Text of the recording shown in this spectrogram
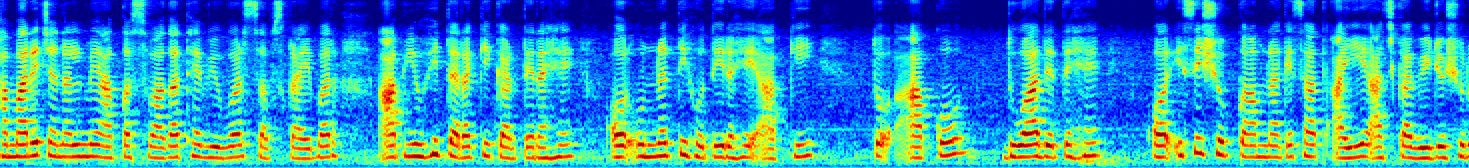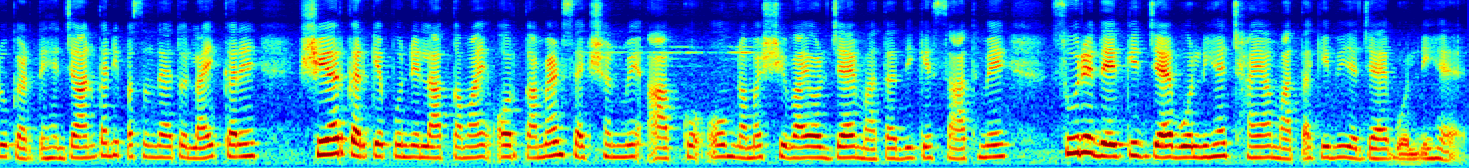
हमारे चैनल में आपका स्वागत है, व्यूवर्स, सब्सक्राइबर। आप यूँ ही तरक्की करते रहें और उन्नति होती रहे आपकी। तो आपको दुआ देते हैं और इसी शुभकामना के साथ आइए आज का वीडियो शुरू करते हैं। जानकारी पसंद आए तो लाइक करें शेयर करके पुण्य लाभ कमाएँ और कमेंट सेक्शन में आपको ओम नमः शिवाय और जय माता दी के साथ में सूर्य देव की जय बोलनी है, छाया माता की भी जय बोलनी है।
